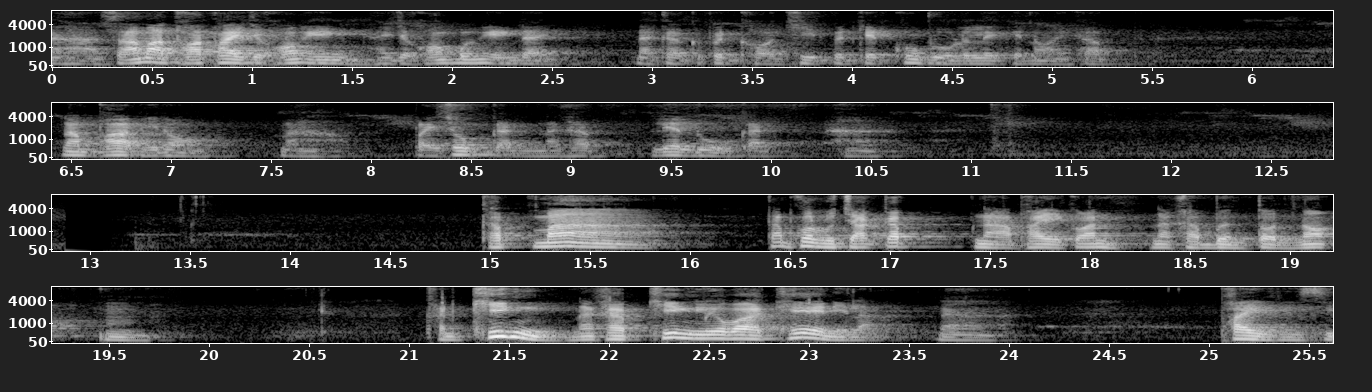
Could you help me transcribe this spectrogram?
นะฮะสามารถถอดไพ่จ้าของเอง ให้จ้าของเบิ่งเองได้นะครับก็เป็นขอชีดเป็นเกร็ดความรู้เล็กๆน้อยครับนำภาพพี่น้องนะไปชมกันนะครับ เรียนรู้กันนะฮะครับมาทำความรู้จักกับหนาไพ่ก่อนนะครับ เบื้องต้นเนาะอืม ขันคิงนะครับคิงหรือว่าเคนี่ล่ะนะไพ่นี่สิ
